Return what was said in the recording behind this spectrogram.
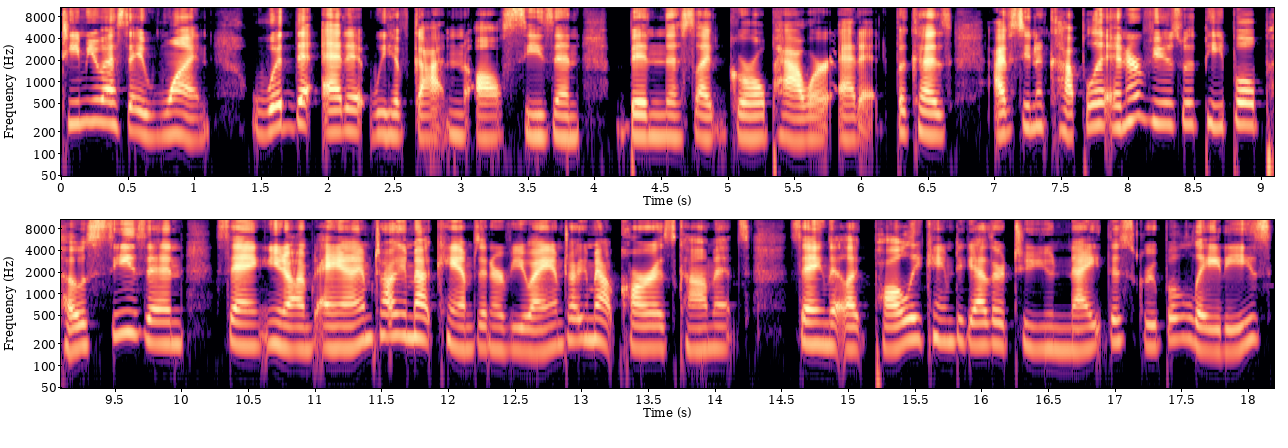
Team USA won, would the edit we have gotten all season been this like girl power edit? Because I've seen a couple of interviews with people post season saying, you know, I'm, I am talking about Kam's interview, I am talking about Cara's comments saying that like Paulie came together to unite this group of ladies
